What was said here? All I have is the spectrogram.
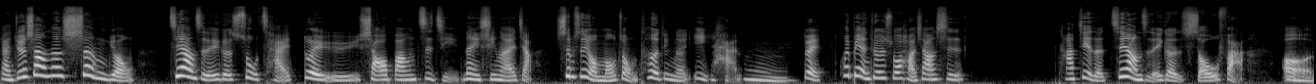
感觉上那圣咏这样子的一个素材，对于肖邦自己内心来讲，是不是有某种特定的意涵？嗯，对，会变成就是说，好像是他借着这样子的一个手法。呃，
